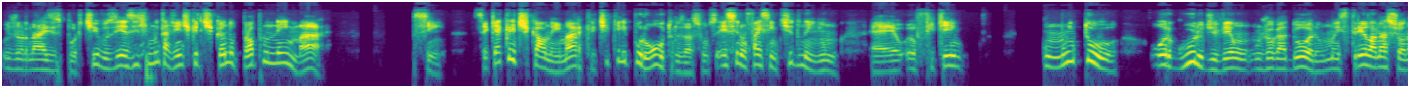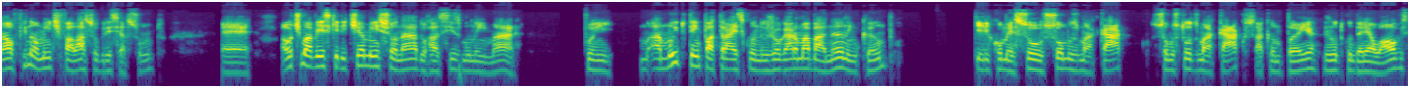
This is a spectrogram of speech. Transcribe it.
os jornais esportivos e existe muita gente criticando o próprio Neymar. Assim, você quer criticar o Neymar? Critique ele por outros assuntos. Esse não faz sentido nenhum. É, eu, eu, fiquei com muito orgulho de ver um, um, jogador, uma estrela nacional, finalmente falar sobre esse assunto. É, a última vez que ele tinha mencionado o racismo no Neymar foi há muito tempo atrás, quando jogaram uma banana em campo, que ele começou Somos Macacos, Somos Todos Macacos, a campanha, junto com o Daniel Alves,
